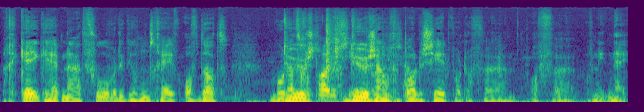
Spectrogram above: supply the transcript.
gekeken heb naar het voer wat ik die hond geef. Of dat, Hoe dat geproduceerd duurzaam wordt geproduceerd wordt of, eh, of, eh, of niet. Nee.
